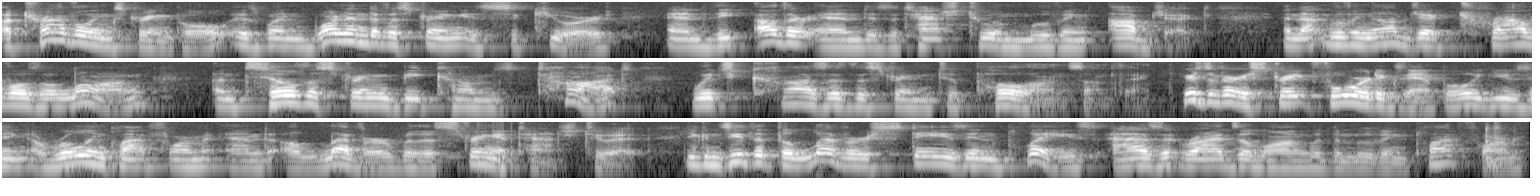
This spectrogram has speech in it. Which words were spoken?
A traveling string pull is when one end of a string is secured and the other end is attached to a moving object. And that moving object travels along until the string becomes taut, which causes the string to pull on something. Here's a very straightforward example using a rolling platform and a lever with a string attached to it. You can see that the lever stays in place as it rides along with the moving platform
